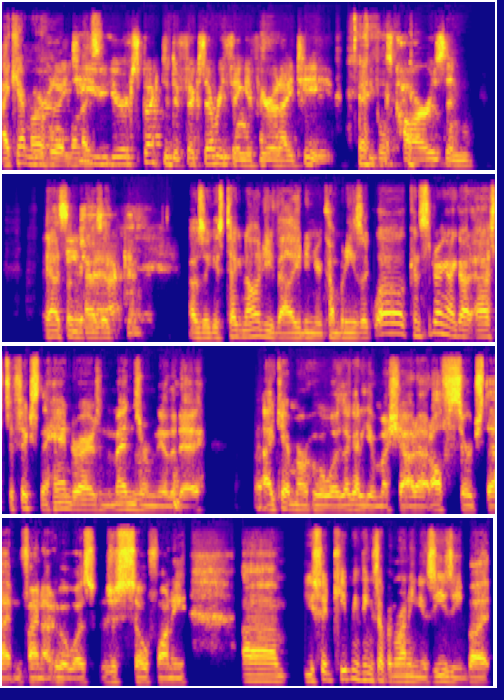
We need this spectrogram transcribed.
I can't remember who it IT, was. You're expected to fix everything if you're at IT. People's cars and yeah, some guy was like, and, I was like, is technology valued in your company? He's like, well, considering I got asked to fix the hand dryers in the men's room the other day, I can't remember who it was. I got to give him a shout out. I'll search that and find out who it was. It was just so funny. Um, you said keeping things up and running is easy, but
